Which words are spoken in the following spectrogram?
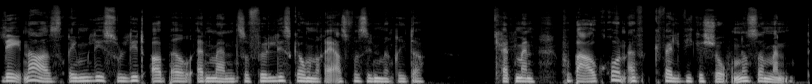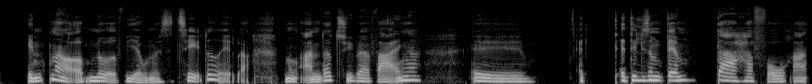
læner os rimelig solidt opad, at man selvfølgelig skal honoreres for sine meritter. At man på baggrund af kvalifikationer, som man enten har opnået via universitetet eller nogle andre typer erfaringer, øh, at, at det er ligesom dem, der har forrang.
